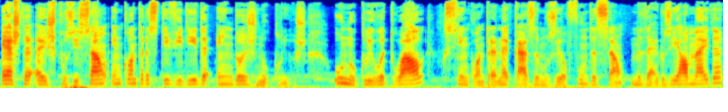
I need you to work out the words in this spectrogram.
Esta exposição encontra-se dividida em dois núcleos. O núcleo atual, que se encontra na Casa Museu Fundação Medeiros e Almeida,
